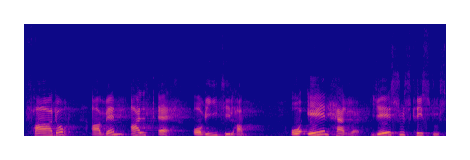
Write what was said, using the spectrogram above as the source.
Fader, av hvem alt er, og vi til ham, og én Herre, Jesus Kristus,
